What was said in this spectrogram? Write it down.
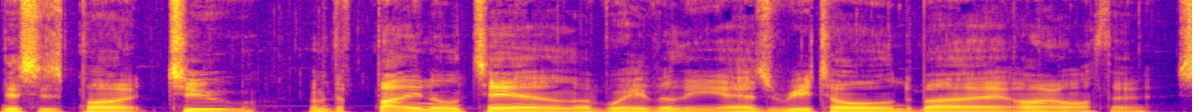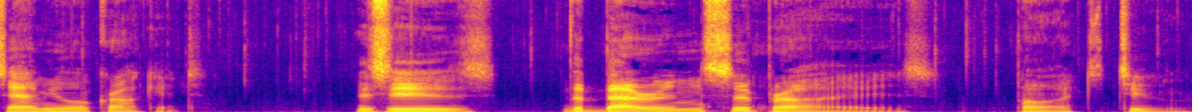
This is part two of the final tale of Waverley as retold by our author, Samuel Crockett. This is The Baron's Surprise, Part 2.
